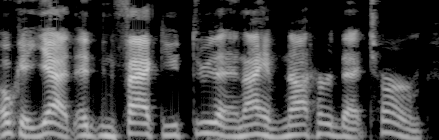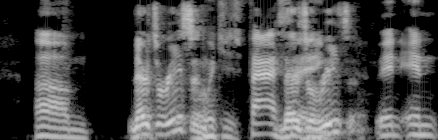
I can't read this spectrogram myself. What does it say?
okay, yeah. In fact, you threw that, and I have not heard that term, um, there's a reason. which is fascinating. There's a reason. and and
